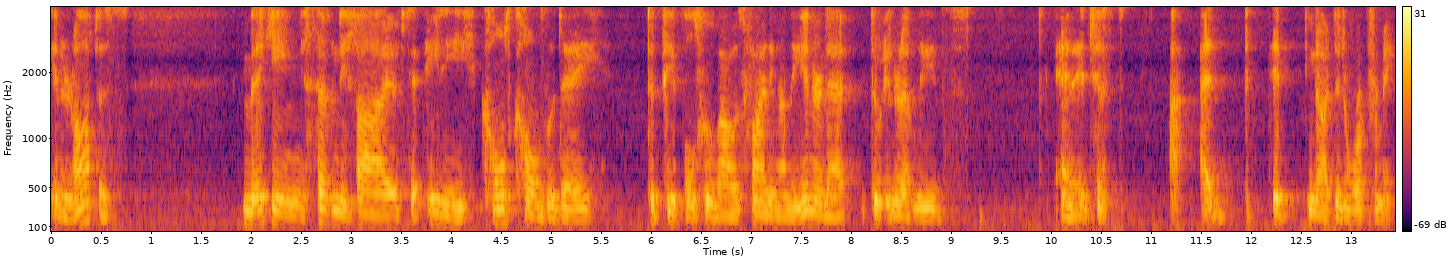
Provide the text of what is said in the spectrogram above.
in an office making 75 to 80 cold calls a day to people who I was finding on the internet through internet leads, and it just, I, I, it no, it didn't work for me.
